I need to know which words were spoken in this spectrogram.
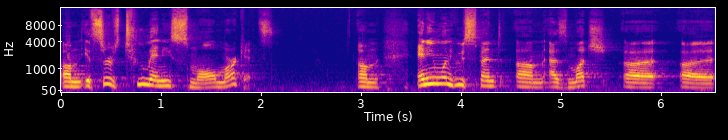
Um, it serves too many small markets. Um, anyone who's spent um, as much, uh, uh,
